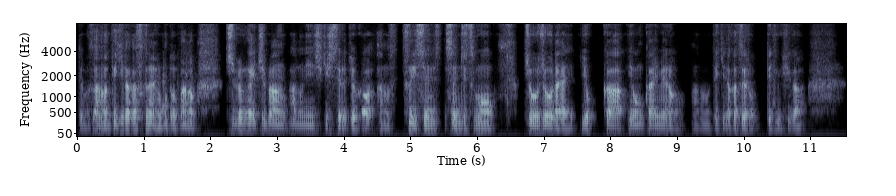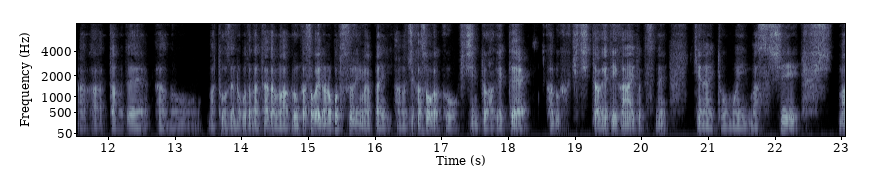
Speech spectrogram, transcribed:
てます。あの、出来高少ないの本当、あの、自分が一番あの認識してるというか、あの、つい先先日も上場来4日、4回目のあの、出来高ゼロっていう日が、あったので、あの、まあ、当然のことが、ただまあ、文化層がいろんなことするにもやっぱり、あの、時価総額をきちんと上げて、株価きちっと上げていかないとですね、いけないと思いますし、ま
